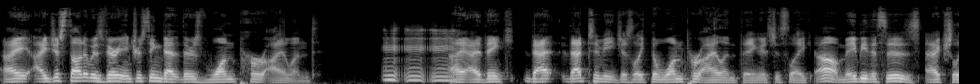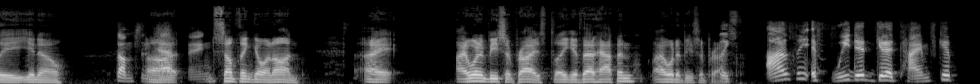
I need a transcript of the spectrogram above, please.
I I just thought it was very interesting that there's one per island. Mm-mm-mm. I, I think that that to me just like the one per island thing is just like oh maybe this is actually you know Something uh, happening. something going on. I I wouldn't be surprised like if that happened I wouldn't be surprised. Like honestly, if we did get a time skip,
